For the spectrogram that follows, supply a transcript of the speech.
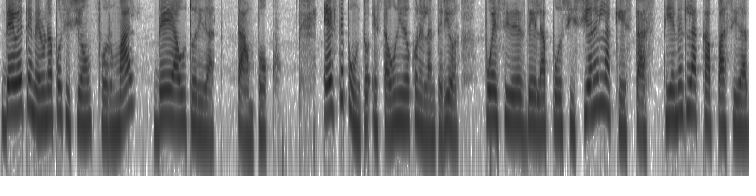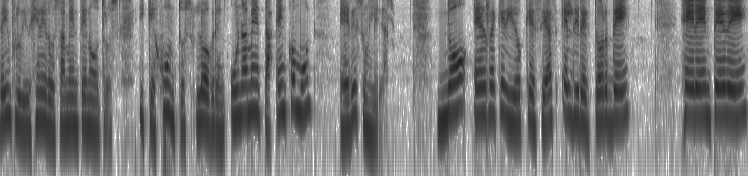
debe tener una posición formal de autoridad. Tampoco. Este punto está unido con el anterior, pues si desde la posición en la que estás tienes la capacidad de influir generosamente en otros y que juntos logren una meta en común, eres un líder. No es requerido que seas el director de, gerente de,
